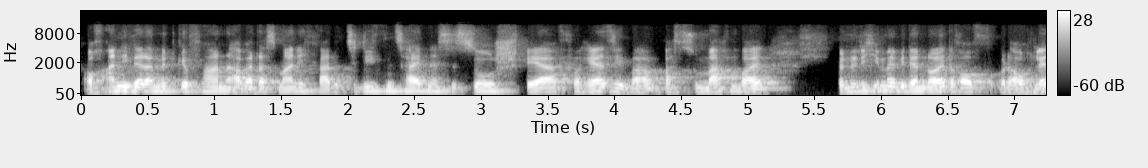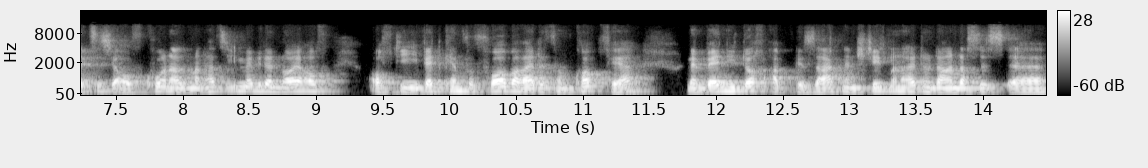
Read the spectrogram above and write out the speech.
Auch Andi wäre da mitgefahren, aber das meine ich gerade, zu diesen Zeiten ist es so schwer vorhersehbar, was zu machen, weil wenn du dich immer wieder neu drauf, oder auch letztes Jahr auf Korn, also man hat sich immer wieder neu auf, auf die Wettkämpfe vorbereitet vom Kopf her, und dann werden die doch abgesagt, dann steht man halt nur daran, dass es, äh,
